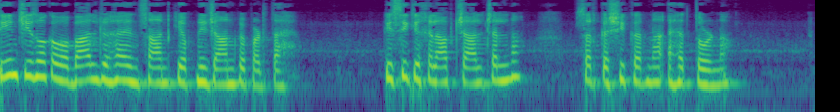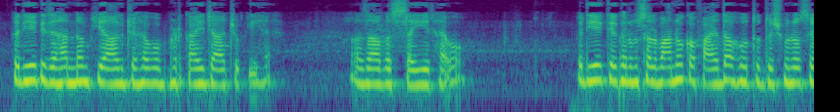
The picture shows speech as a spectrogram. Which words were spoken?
تین چیزوں کا وبال جو ہے انسان کی اپنی جان پہ پڑتا ہے۔ کسی کے خلاف چال چلنا، سرکشی کرنا، عہد توڑنا۔ پھر یہ کہ جہنم کی آگ جو ہے وہ بھڑکائی جا چکی ہے۔ عذاب سعیر ہے وہ۔ پھر یہ کہ اگر مسلمانوں کا فائدہ ہو تو دشمنوں سے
